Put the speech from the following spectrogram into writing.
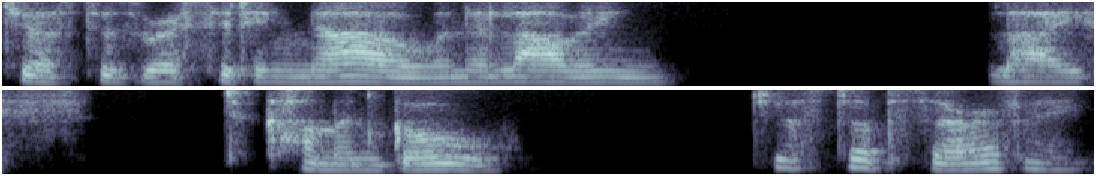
Just as we're sitting now and allowing life to come and go, just observing.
